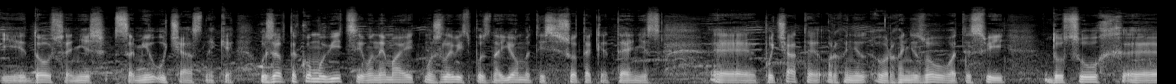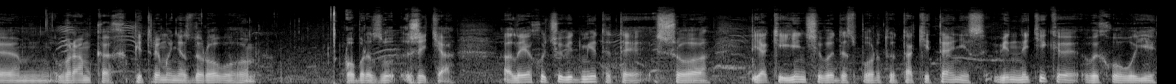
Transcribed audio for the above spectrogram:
і довша, ніж самі учасники. Уже в такому віці вони мають можливість познайомитись, що таке теніс, е, почати органі- організовувати свій досуг е, в рамках підтримання здорового образу життя. Але я хочу відмітити, що як і інші види спорту, так і теніс, він не тільки виховує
